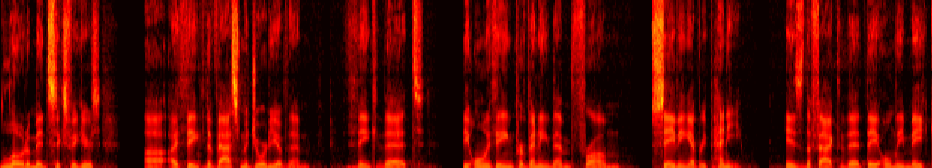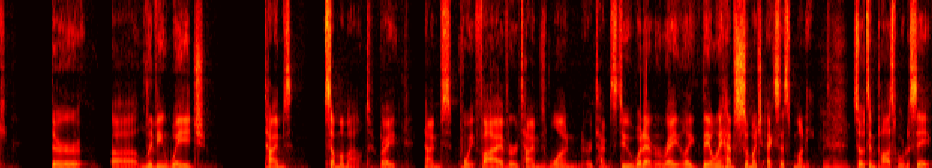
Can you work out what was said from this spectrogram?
low to mid six figures uh, i think the vast majority of them think that the only thing preventing them from saving every penny is the fact that they only make their uh, living wage times some amount, right? Times 0.5 or times one or times two, whatever, right? Like they only have so much excess money. So it's impossible to save.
